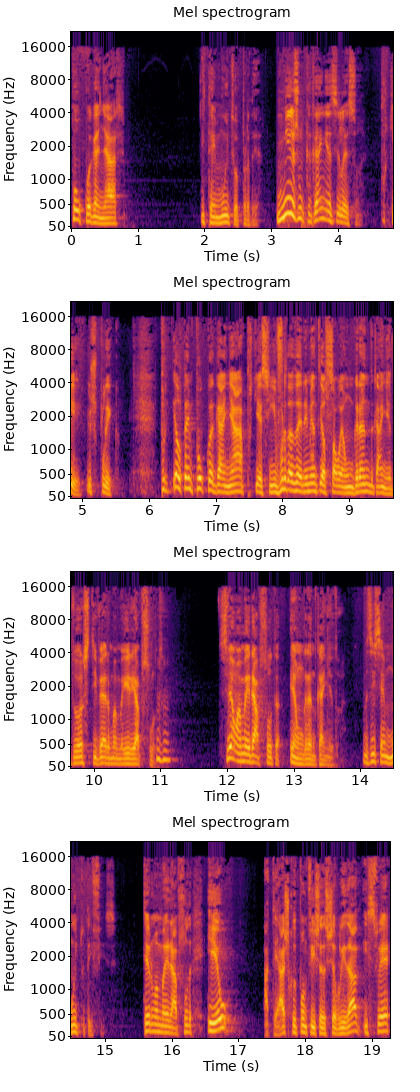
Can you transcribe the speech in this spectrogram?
pouco a ganhar e tem muito a perder. Mesmo que ganhe as eleições. Porquê? Eu explico. Porque ele tem pouco a ganhar, porque assim, verdadeiramente ele só é um grande ganhador se tiver uma maioria absoluta. Uhum. Se tiver uma maioria absoluta, é um grande ganhador. Mas isso é muito difícil. Ter uma maioria absoluta, eu até acho que do ponto de vista da estabilidade isso é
